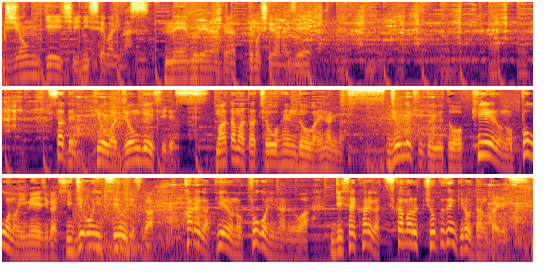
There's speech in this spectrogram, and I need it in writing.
ジョン・ゲイシーに迫ります。眠れなくなっても知らないぜ。さて、今日はジョン・ゲイシーです。またまた長編動画になります。ジョン・ゲイシーというと、ピエロのポゴのイメージが非常に強いですが、彼がピエロのポゴになるのは、実際彼が捕まる直前期の段階です。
